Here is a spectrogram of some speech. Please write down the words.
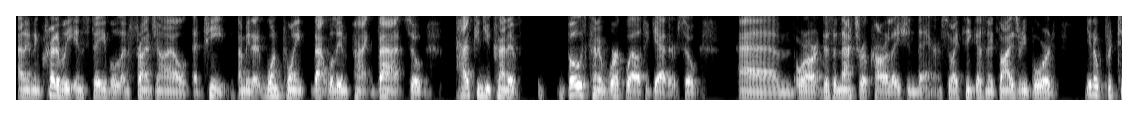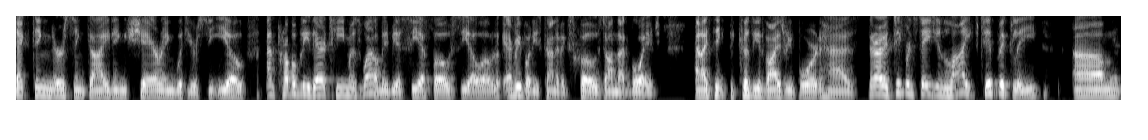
and an incredibly unstable and fragile uh, team. I mean, at one point that will impact that. So how can you kind of both kind of work well together? So um, or there's a natural correlation there. So I think as an advisory board, you know, protecting, nursing, guiding, sharing with your CEO and probably their team as well, maybe a CFO, COO. Look, everybody's kind of exposed on that voyage. And I think because the advisory board has, they're at a different stage in life typically, um,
